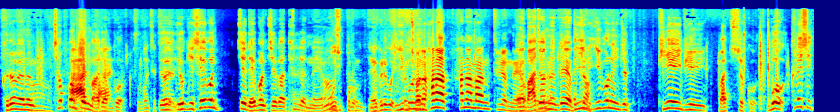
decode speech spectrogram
그러면은 음. 첫 번째는 아, 맞았고 아, 두 번째 여, 틀렸... 여 기 세 번째, 네 번째가 틀렸네요. 50% 네, 그리고 그럼 이분은 저는 하나 하나만 틀렸네요. 네, 맞았는데? 이, 이분은 이제 BA, BA 맞추셨고 뭐 클래식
